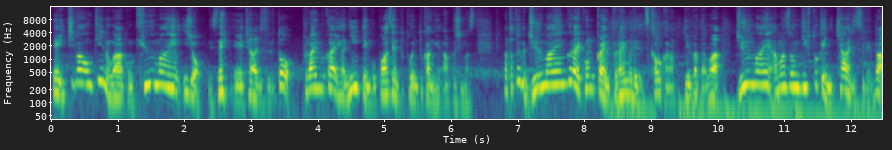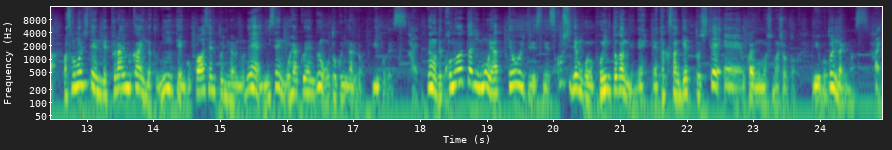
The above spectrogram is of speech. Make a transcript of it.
で、一番大きいのが、この9万円以上ですね、えー、チャージすると、プライム会員が2.5%ポイント還元アップします。まあ、例えば10万円ぐらい今回のプライムデーで使おうかなっていう方は、10万円 Amazon ギフト券にチャージすれば、まあ、その時点でプライム会員だと2.5% 5%になるので、2500円分お得になるということです。はい。なので、このあたりもやっておいてですね、少しでもこのポイント還元ね、えー、たくさんゲットして、えー、お買い物をしましょうということになります。はい。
